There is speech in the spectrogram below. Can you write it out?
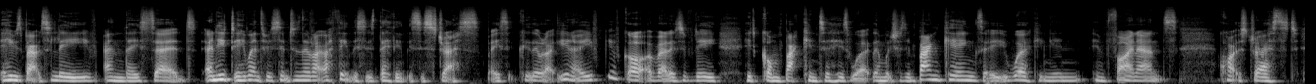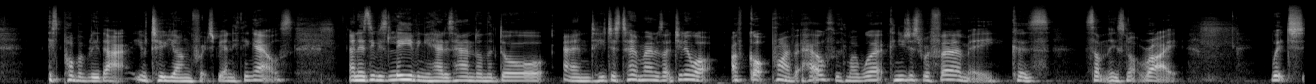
he was about to leave and they said and he, he went through his symptoms. They were like i think this is they think this is stress basically. They were like you know you've, you've got a relatively he'd gone back into his work then which was in banking so you're working in in finance quite stressed. It's probably that. You're too young for it to be anything else. And as he was leaving he had his hand on the door and he just turned around and was like do you know what? I've got private health with my work. Can you just refer me? Because something's not right. Which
